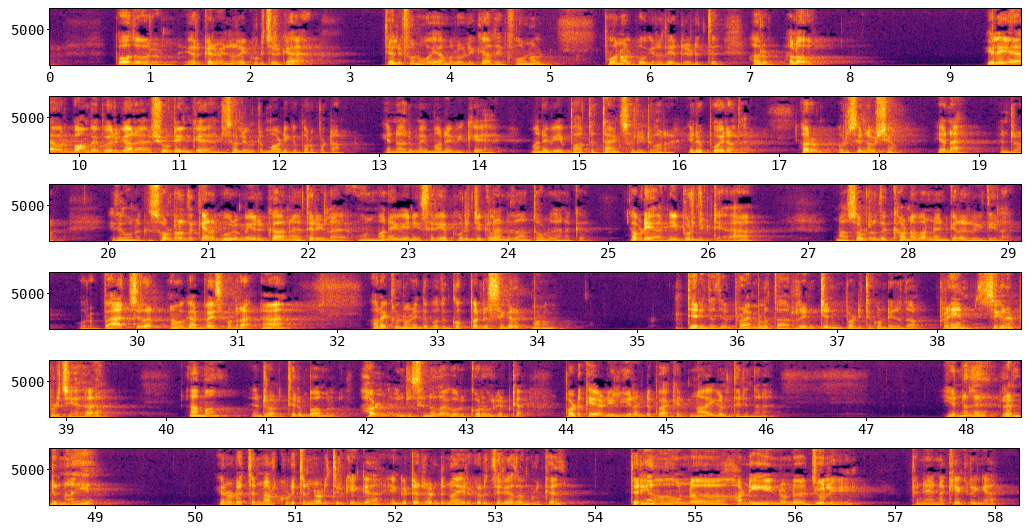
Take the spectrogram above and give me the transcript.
போதும் அருண் ஏற்கனவே நிறைய குடிச்சிருக்க. டெலிஃபோன் ஓயாமல் ஒலிக்க அதை ஃபோனால் போனால் போகிறது என்று எடுத்து அருண் ஹலோ? இல்லையே அவர் பாம்பே போயிருக்காரு ஷூட்டிங்க்கு என்று சொல்லிவிட்டு மாடிக்கு புறப்பட்டான். என் அருமை மனைவிக்கு மனைவியை பார்த்து தேங்க்ஸ் சொல்லிட்டு வரேன் இரு போயிடாத. அருண் ஒரு சின்ன விஷயம். என்ன? என்றான். இது உனக்கு சொல்கிறதுக்கு எனக்கு உரிமை இருக்கான்னு தெரியல. உன் மனைவியை நீ சரியாக புரிஞ்சுக்கலன்னு தான் தோணுது எனக்கு. அப்படியா? நீ புரிஞ்சுக்கிட்டியா? நான் சொல்கிறது கணவன் என்கிற ரீதியில். ஒரு பேச்சுலர் நமக்கு அட்வைஸ் பண்ணுறேன் ஆ? அறைக்குள் நுழைந்த போது குப் என்று சிகரெட் மனம் தெரிந்தது. பிரேமலதா ரின்டின் படித்து கொண்டிருந்தால் பிரேம் சிகரெட் பிடிச்சியா? ஆமாம் என்றால் திரும்பாமல் ஹல் என்று சின்னதாக ஒரு குரல் கேட்க படுக்கை அடியில் இரண்டு பாக்கெட் நாய்கள் தெரிந்தன. என்னது ரெண்டு நாயே? என்னோட இத்தனை நாள் குடித்தனம் நடத்திருக்கீங்க? எங்கிட்ட ரெண்டு நாய் இருக்கிறது தெரியாத உங்களுக்கு? தெரியும். ஒன்று ஹனி இன்னொன்று ஜூலி. பின்ன என்ன கேட்குறீங்க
